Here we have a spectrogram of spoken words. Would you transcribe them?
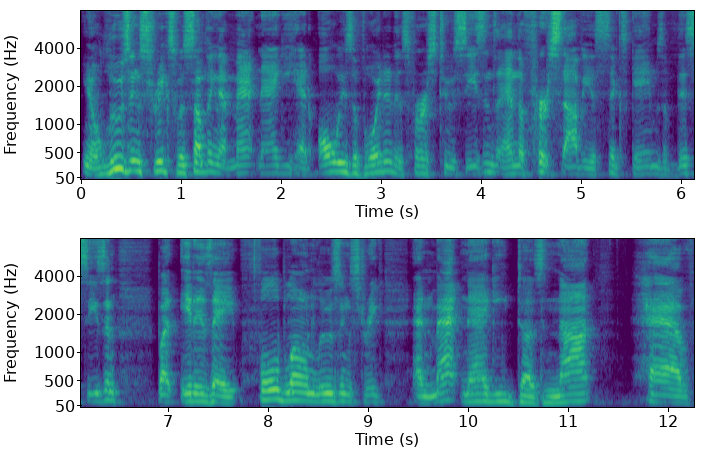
you know, losing streaks was something that Matt Nagy had always avoided his first two seasons and the first obvious six games of this season. But it is a full blown losing streak, and Matt Nagy does not have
